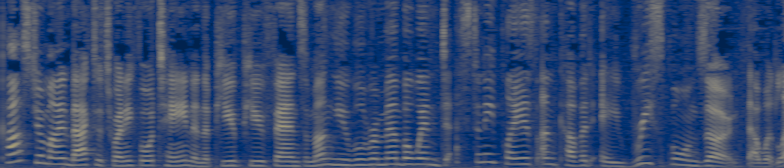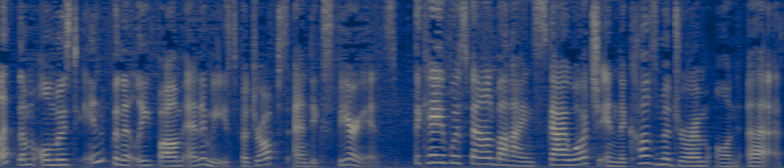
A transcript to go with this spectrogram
Cast your mind back to 2014, and the Pew Pew fans among you will remember when Destiny players uncovered a respawn zone that would let them almost infinitely farm enemies for drops and experience. The cave was found behind Skywatch in the Cosmodrome on Earth.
